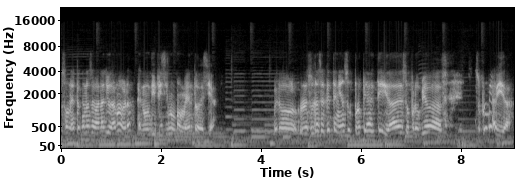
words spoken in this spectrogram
son estos que no se van a ayudarme, verdad? En un difícil momento, decía. Pero resulta ser que tenían sus propias actividades, sus propias, su propia vida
